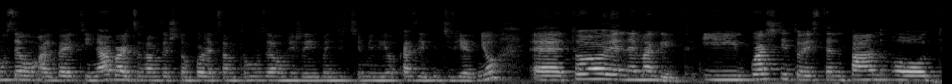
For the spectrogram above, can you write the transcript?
Muzeum Albertina. Bardzo Wam zresztą polecam to muzeum, jeżeli będziecie mieli okazję być w Wiedniu. E, to René Magritte. I właśnie to jest ten pan od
